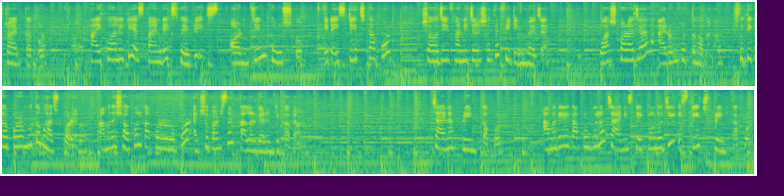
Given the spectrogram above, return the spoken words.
স্ট্রাইপ কাপড়। High quality spandex fabrics origin তুরস্ক। এটা স্টিচ কাপড়, সহজেই ফার্নিচারের সাথে ফিটিং হয়ে যায়। ওয়াশ করা যায় আয়রন করতে হবে না। সুতি কাপড়ের মতো ভাঁজ পড়ে আমাদের সকল কাপড়ের উপর একশো পার্সেন্ট কালার গ্যারান্টি পাবেন। চায়না প্রিন্ট কাপড়। আমাদের এই কাপড়গুলো চাইনিজ টেকনোলজি স্টিচ প্রিন্ট কাপড়।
